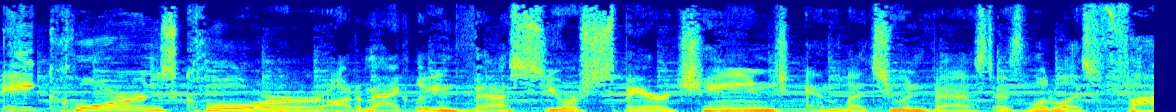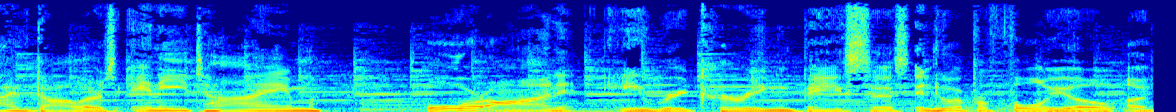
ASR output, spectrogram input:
Acorns Core automatically invests your spare change and lets you invest as little as $5 anytime or on a recurring basis into a portfolio of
